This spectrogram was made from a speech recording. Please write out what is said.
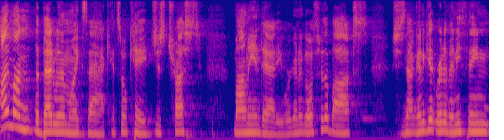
I'm on the bed with him, like, Zach, it's okay. Just trust mommy and daddy. We're going to go through the box. She's not going to get rid of anything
